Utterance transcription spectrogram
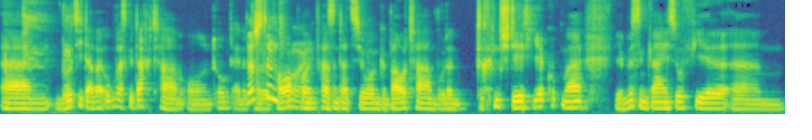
ähm, wird sie dabei irgendwas gedacht haben und irgendeine das tolle PowerPoint-Präsentation gebaut haben, wo dann drin steht, hier, guck mal, wir müssen gar nicht so viel ähm,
